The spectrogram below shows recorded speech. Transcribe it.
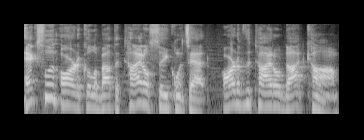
excellent article about the title sequence at artofthetitle.com.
